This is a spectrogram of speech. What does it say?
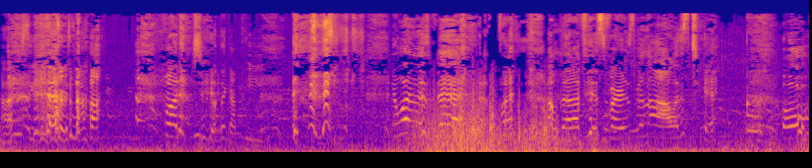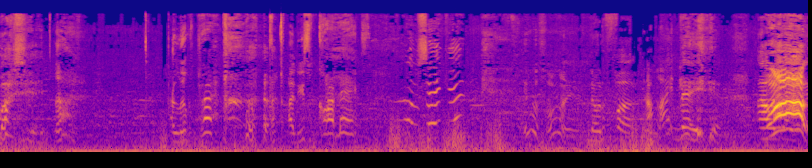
I see it the first time. Fuck that shit. I think I peed. it wasn't as bad, but I'm glad I pissed first because I was dead. Oh my shit. I look dry. I need some Carmex. I'm shaking. It was fun. No the fuck. I like this. Man. I was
